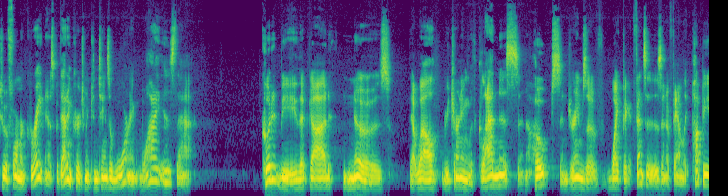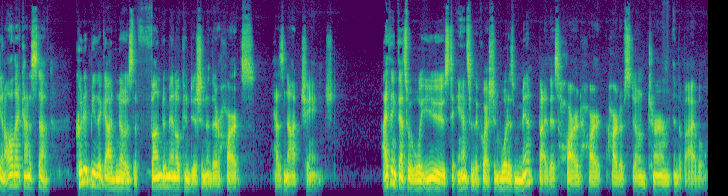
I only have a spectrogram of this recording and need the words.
to a former greatness, but that encouragement contains a warning. Why is that? Could it be that God knows that while returning with gladness and hopes and dreams of white picket fences and a family puppy and all that kind of stuff, could it be that God knows the fundamental condition of their hearts has not changed? I think that's what we'll use to answer the question what is meant by this hard heart, heart of stone term in the Bible.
